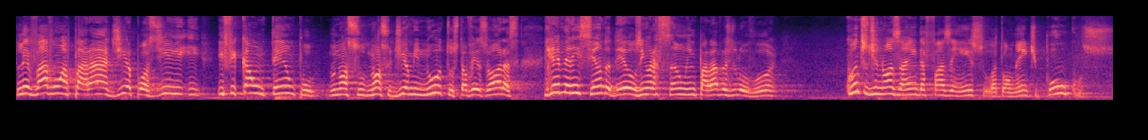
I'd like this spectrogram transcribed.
levavam a parar dia após dia e, e, ficar um tempo no nosso, nosso dia, minutos, talvez horas, reverenciando a Deus em oração, em palavras de louvor. Quantos de nós ainda fazem isso atualmente? Poucos.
